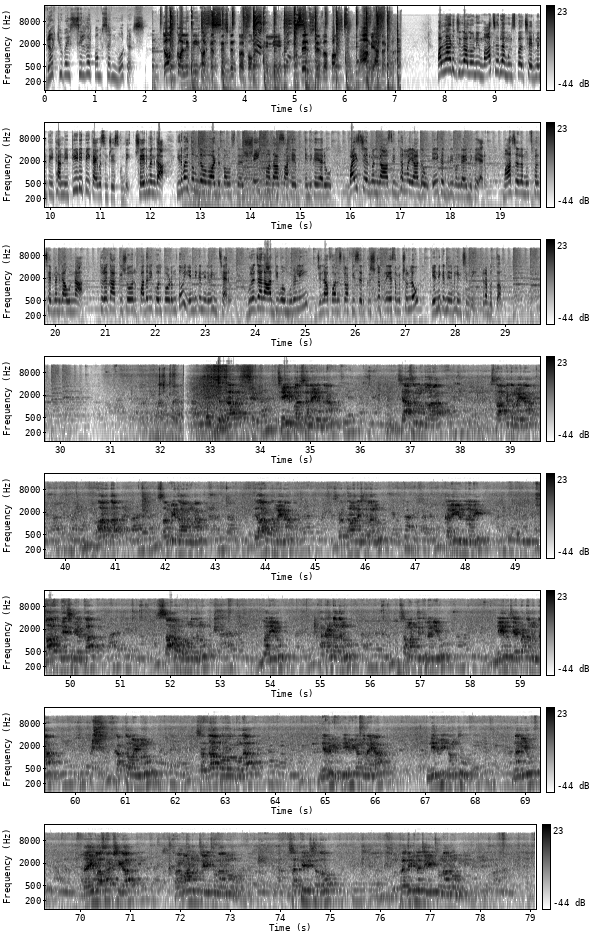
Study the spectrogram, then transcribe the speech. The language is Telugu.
brought you by Silver Pumps and Motors. Top quality और कंसिस्टेंट परफॉर्मेंस के लिए सिर्फ सिल्वर पंप नाम याद रखना పల్నాడు జిల్లాలోని మాచర్ల మున్సిపల్ చైర్మన్ పీఠాన్ని టీడీపీ కైవసం చేసుకుంది చైర్మన్ గా ఇరవై తొమ్మిదవ వార్డు కౌన్సిలర్ షేక్ మదార్ సాహెబ్ ఎన్నికయ్యారు వైస్ చైర్మన్ గా సిద్ధమ్మ యాదవ్ ఏకగ్రీవంగా ఎన్నికయ్యారు మాచర్ల మున్సిపల్ చైర్మన్ గా ఉన్న తురకా కిషోర్ పదవి కోల్పోవడంతో ఎన్నిక నిర్వహించారు గురజాల ఆర్డీఓ మురళి జిల్లా ఫారెస్ట్ ఆఫీసర్ కృష్ణప్రియ సమక్షంలో ఎన్నిక నిర్వహించింది ప్రభుత్వం యొక్క చైర్పర్సన్ అయినందున శాసనము ద్వారా స్థాపితమైన భారత సంవిధానమున యథార్థమైన శ్రద్ధానిష్టలను కలిగి ఉందని భారతదేశం యొక్క సార్వభౌమతను మరియు అఖండతను సమర్థితుననియు నేను చేపట్టనున్న కర్తవ్యమును శ్రద్ధాపూర్వకముగా నిర్వి నిర్విహంతునైన నిర్విహంతు ననియు దైవ సాక్షిగా ప్రమాణం చేయుచున్నాను. సత్యనిష్టతో ప్రతిజ్ఞ చేయుచున్నాను.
